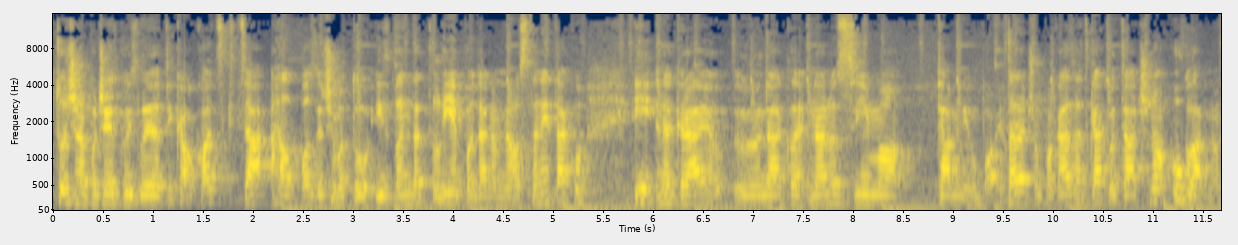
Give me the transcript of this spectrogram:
to će na početku izgledati kao kockica, ali poslije ćemo to izblendati lijepo da nam ne ostane tako. I na kraju, dakle, nanosimo tamniju boju. Sada ću vam pokazati kako tačno, uglavnom,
